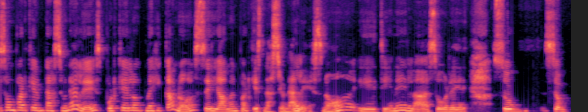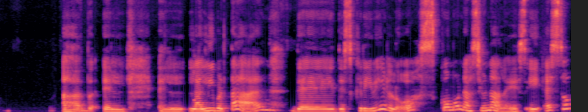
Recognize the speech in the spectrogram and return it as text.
son parques nacionales porque los mexicanos se llaman parques nacionales, ¿no? Y tiene la sobre, ah, la libertad de describirlos como nacionales. Y eso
